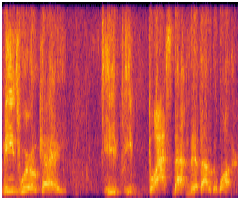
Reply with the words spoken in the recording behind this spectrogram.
means we're okay, he, he blasts that myth out of the water.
